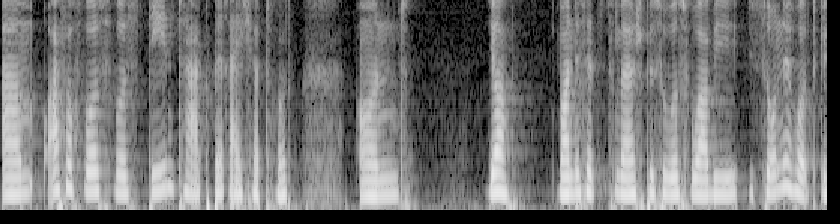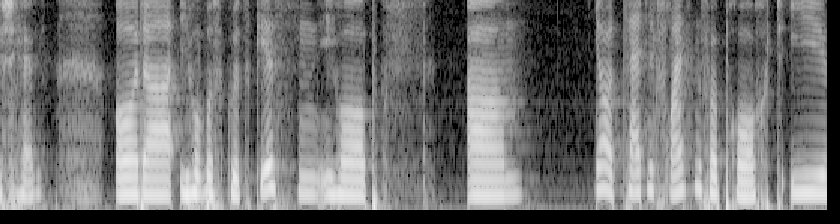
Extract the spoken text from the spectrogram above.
Ähm, einfach was, was den Tag bereichert hat. Und ja, wenn das jetzt zum Beispiel sowas war wie die Sonne hat gescheint oder ich habe was Gutes gegessen, ich habe ähm, ja, Zeit mit Freunden verbracht, ich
